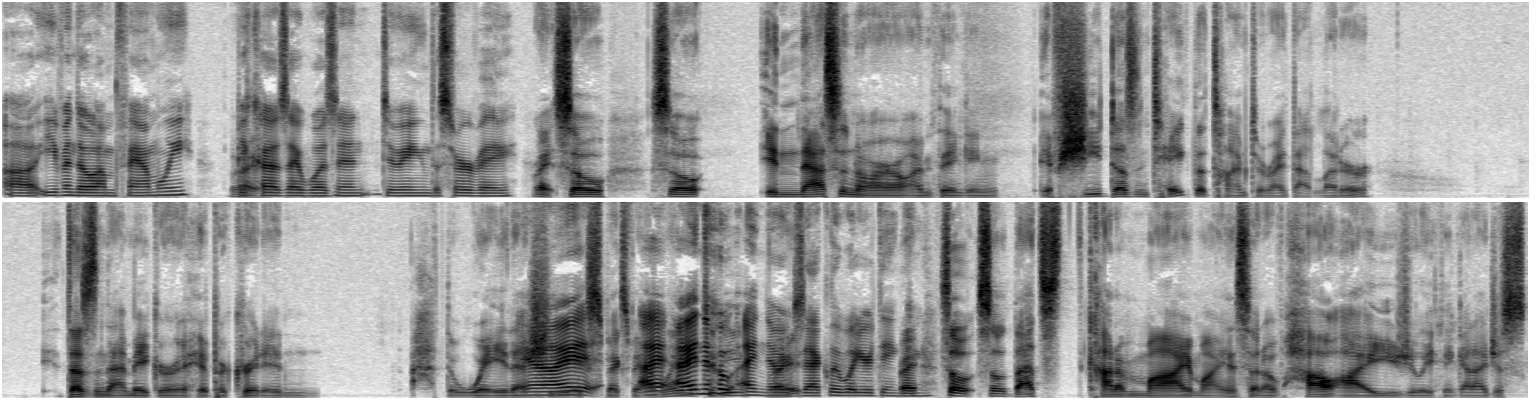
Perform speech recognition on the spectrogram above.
uh, even though I'm family, Right. because I wasn't doing the survey. Right. So so in that scenario, I'm thinking if she doesn't take the time to write that letter, doesn't that make her a hypocrite in the way that Yeah, she I- expects I, family I to know be, I know right? exactly what you're thinking. Right. So so that's kind of my mindset of how I usually think and I just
